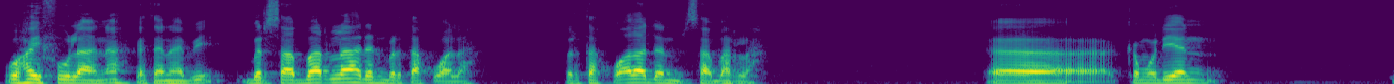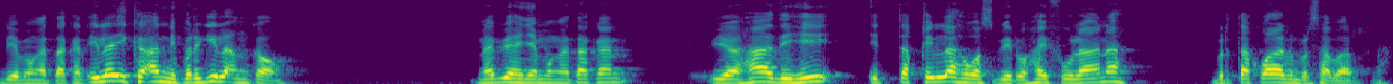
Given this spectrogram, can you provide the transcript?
Wahai fulanah, kata Nabi, bersabarlah dan bertakwalah. Bertakwalah dan bersabarlah. Uh, kemudian dia mengatakan, ilaika anni, pergilah engkau. Nabi hanya mengatakan, ya hadhihi ittaqillah wasbir, wahai fulanah, bertakwalah dan bersabarlah.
